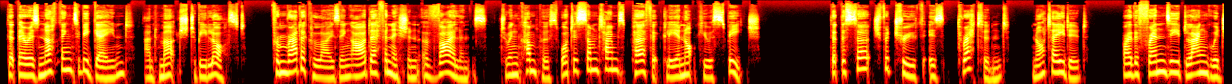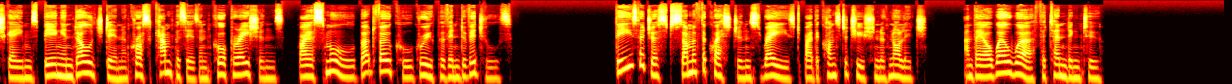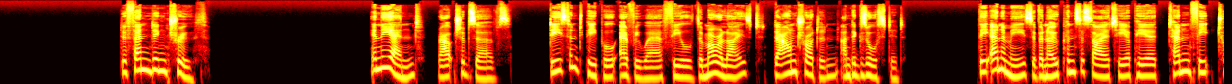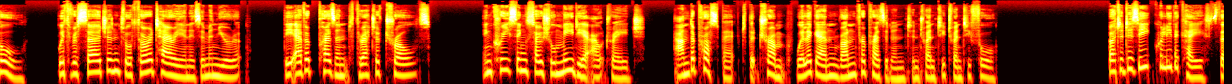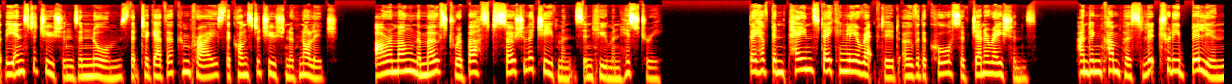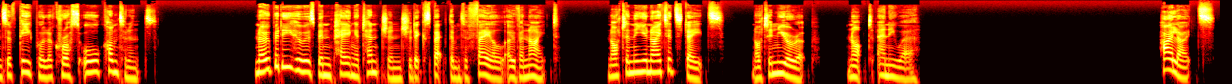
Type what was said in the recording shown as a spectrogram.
that there is nothing to be gained and much to be lost from radicalizing our definition of violence to encompass what is sometimes perfectly innocuous speech, that the search for truth is threatened, not aided, by the frenzied language games being indulged in across campuses and corporations by a small but vocal group of individuals. These are just some of the questions raised by the Constitution of Knowledge, and they are well worth attending to. Defending Truth In the end, Rauch observes, decent people everywhere feel demoralised, downtrodden, and exhausted. The enemies of an open society appear 10 feet tall, with resurgent authoritarianism in Europe, the ever present threat of trolls, increasing social media outrage, and the prospect that Trump will again run for president in 2024. But it is equally the case that the institutions and norms that together comprise the constitution of knowledge are among the most robust social achievements in human history. They have been painstakingly erected over the course of generations and encompass literally billions of people across all continents. Nobody who has been paying attention should expect them to fail overnight. Not in the United States, not in Europe, not anywhere. Highlights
